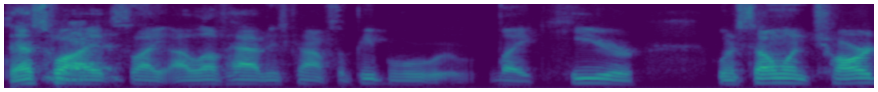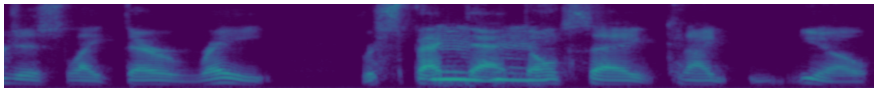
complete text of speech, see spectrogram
That's why yes. it's like I love having these conversations. So people like here when someone charges like their rate, respect mm-hmm. that. Don't say, "Can I?" You know,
